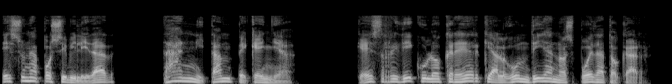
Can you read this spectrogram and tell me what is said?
Es una posibilidad tan y tan pequeña que es ridículo creer que algún día nos pueda tocar.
